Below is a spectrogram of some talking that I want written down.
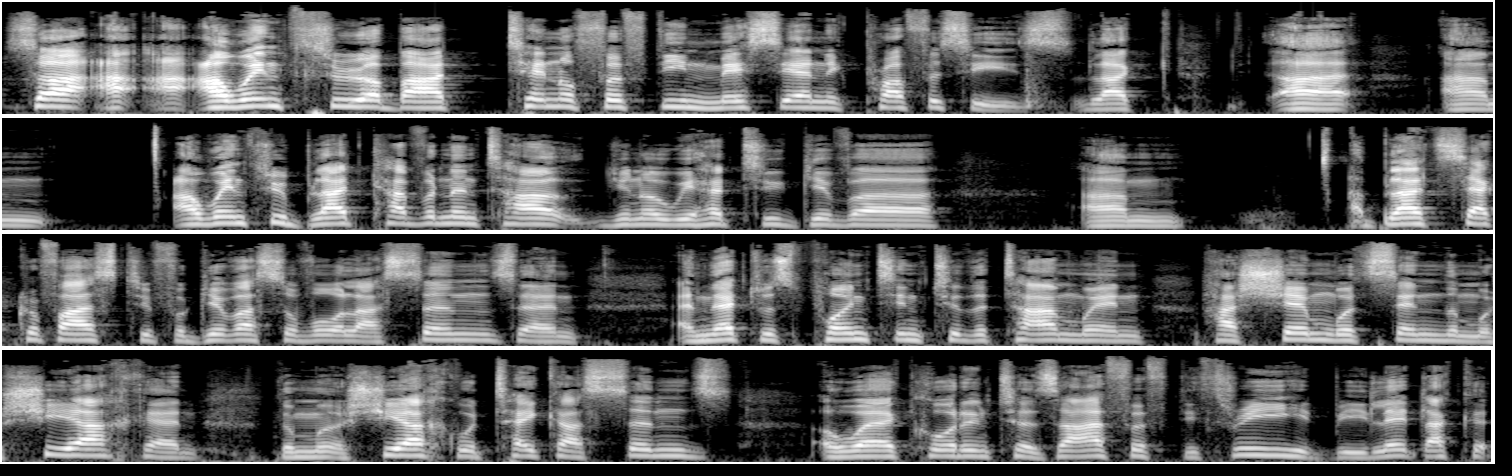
So I, I, went through about 10 or 15 messianic prophecies. Like, uh, um, I went through blood covenant, how, you know, we had to give a, um, a blood sacrifice to forgive us of all our sins. And, and that was pointing to the time when Hashem would send the Moshiach, and the Moshiach would take our sins away according to Isaiah 53. He'd be led like a,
